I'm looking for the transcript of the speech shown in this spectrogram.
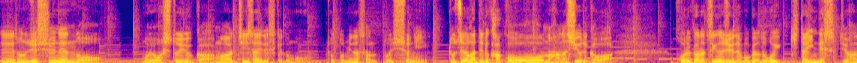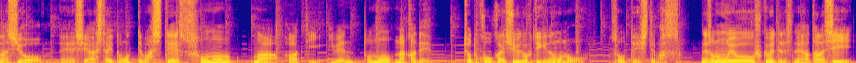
でその10周年の催しというかまあ小さいですけどもちょっと皆さんと一緒にどちらかというと過去の話よりかはこれから次の10年僕らどこ行きたいんですっていう話を、えー、シェアしたいと思ってましてそのまあパーティーイベントの中でちょっと公開収録的なものを想定してます。でその模様を含めてですね新しい、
